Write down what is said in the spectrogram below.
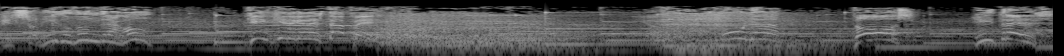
el sonido de un dragón. ¿Quién quiere que destape? Una, dos y tres.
